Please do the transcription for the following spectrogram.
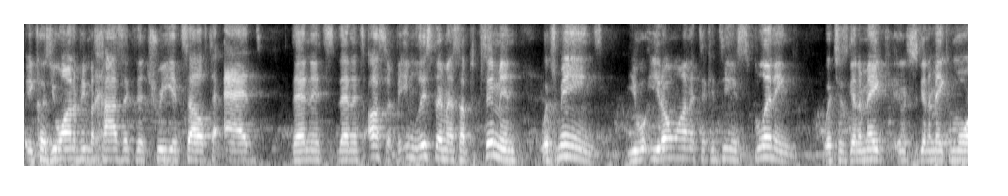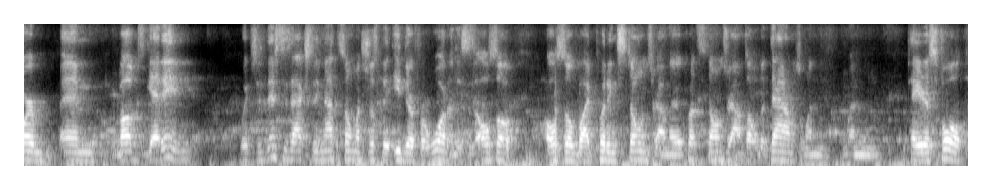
because you want to be mechazik the tree itself to add, then it's then it's awesome. V'im listem as which means you you don't want it to continue splitting, which is going to make which is going to make more um, bugs get in. Which this is actually not so much just the either for water. This is also also by putting stones around there. Put stones around it down so when when taters fall.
